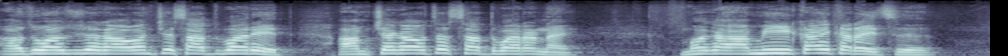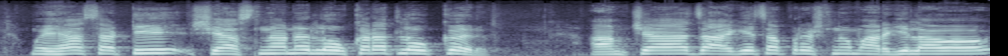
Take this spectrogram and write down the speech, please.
आजूबाजूच्या गावांचे सातबारे आहेत. आमच्या गावचा सातबारा नाही. मग आम्ही काय करायचं? मग ह्यासाठी शासनानं लवकरात लवकर आमच्या जागेचा प्रश्न मार्गी लावावा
